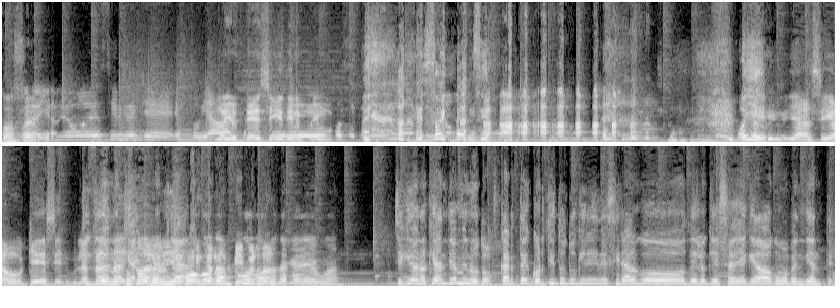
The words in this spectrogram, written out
Entonces, Bueno, yo debo decir de que estudiaba. No, y ustedes sí que tienen frente primo. José Camilo, y Soy no- así. Oye, ya, sigamos. ¿Qué decir? La Chiquillos, nos no quedan 10 minutos. Carte, cortito, ¿tú querías decir algo de lo que se había quedado como pendiente?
